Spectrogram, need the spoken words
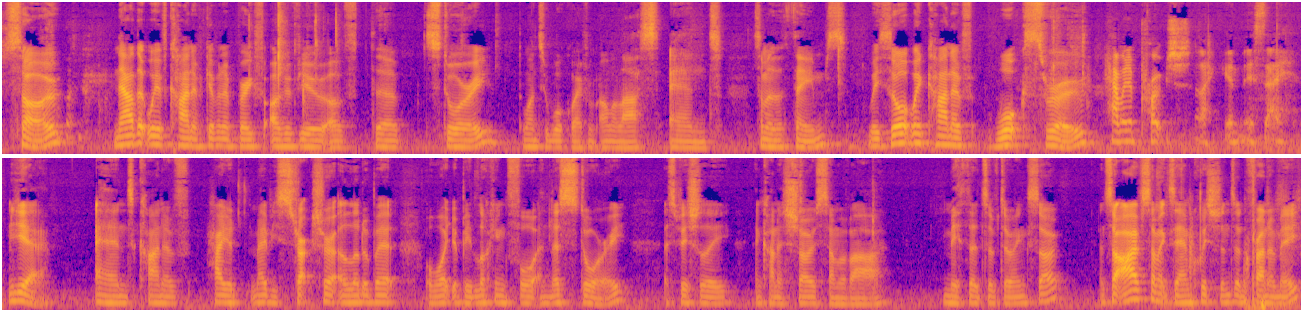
So, now that we've kind of given a brief overview of the story, the ones who walk away from Omelas, and some of the themes, we thought we'd kind of walk through, How we'd approach like an essay? yeah, and kind of how you'd maybe structure it a little bit, or what you'd be looking for in this story, especially, and kind of show some of our methods of doing so. And so I have some exam questions in front of me,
